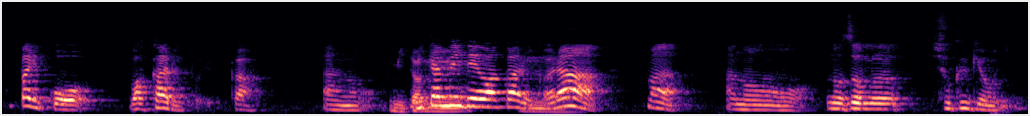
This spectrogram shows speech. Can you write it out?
やっぱりこう分かるというかあの見見た目でわかるから、まああの望む職業に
